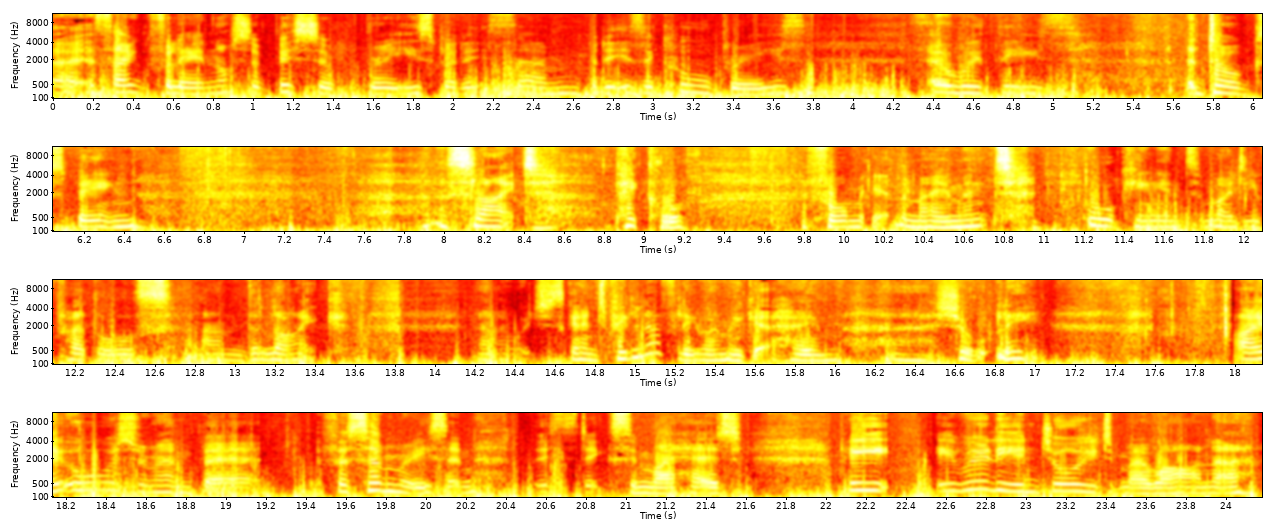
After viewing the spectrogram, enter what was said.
Uh, thankfully, not a bitter breeze, but it's um, but it is a cool breeze. Uh, with these dogs being a slight pickle for me at the moment, walking into muddy puddles and the like, uh, which is going to be lovely when we get home uh, shortly. I always remember, for some reason, this sticks in my head. He he really enjoyed Moana,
